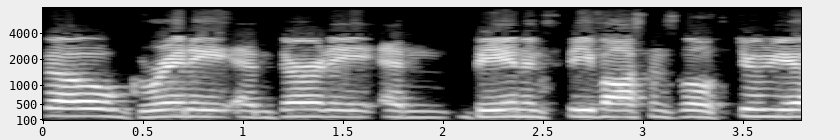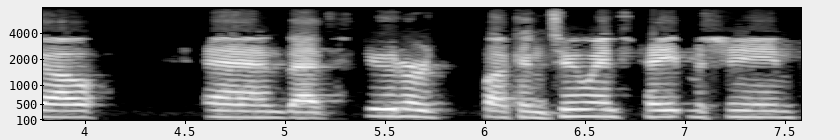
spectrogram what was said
so gritty and dirty and being in Steve Austin's little studio and that Studer fucking two inch tape machine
